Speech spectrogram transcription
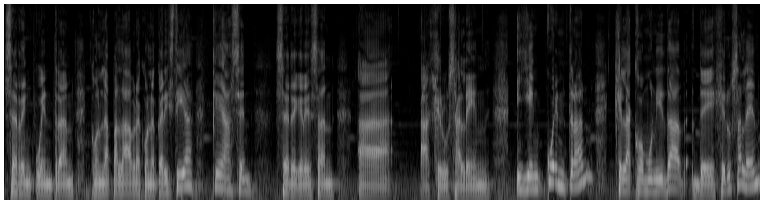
se reencuentran, con la palabra, con la Eucaristía, ¿qué hacen? Se regresan a, Jerusalén y encuentran que la comunidad de Jerusalén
